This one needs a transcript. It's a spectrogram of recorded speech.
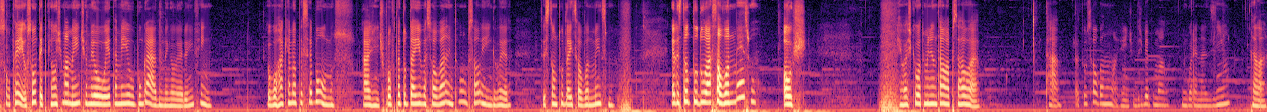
Eu soltei, eu soltei, porque ultimamente o meu E tá meio bugado, né, galera? Enfim. Eu vou hackear meu PC bônus. Ah, gente, o povo tá tudo aí, vai salvar? Então salvem, galera. Vocês estão tudo aí salvando mesmo? Eles estão tudo lá salvando mesmo? Oxi. Eu acho que o outro menino tá lá pra salvar. Tá, tá tudo salvando lá, gente. Deixa eu beber uma, um guaranazinho. Olha lá.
